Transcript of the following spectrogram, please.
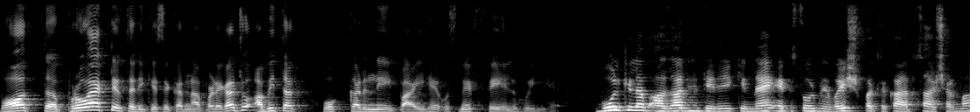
बहुत प्रोएक्टिव तरीके से करना पड़ेगा, जो अभी तक वो कर नहीं पाई है, उसमें फेल हुई है। बोल के लब आज़ाद हैं तेरे के नए एपिसोड में वरिष्ठ पत्रकार अफसार शर्मा।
